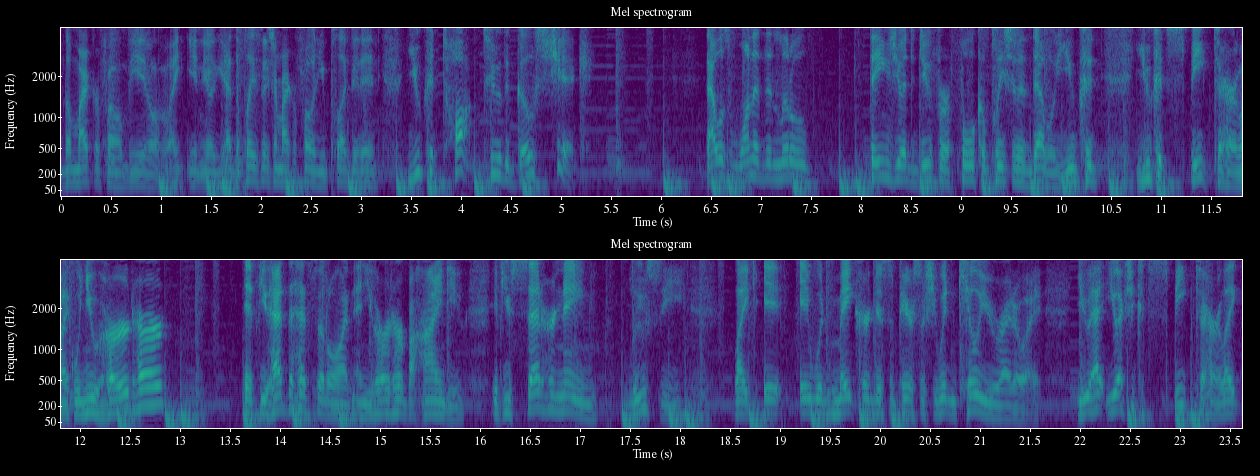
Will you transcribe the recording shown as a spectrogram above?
the microphone, it on like you know you had the PlayStation microphone, you plugged it in, you could talk to the ghost chick. That was one of the little things you had to do for a full completion of the devil. You could you could speak to her like when you heard her. If you had the headset on and you heard her behind you, if you said her name, Lucy, like it it would make her disappear so she wouldn't kill you right away. You you actually could speak to her. Like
